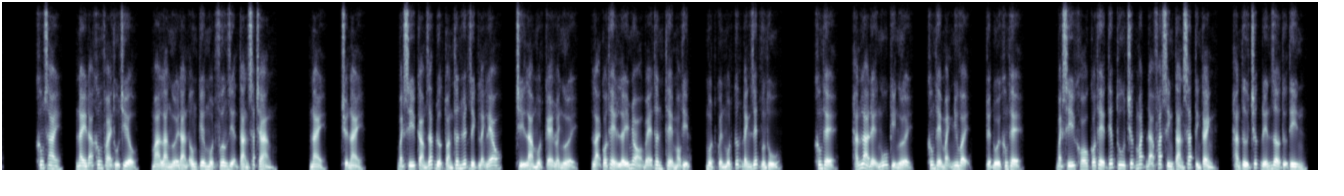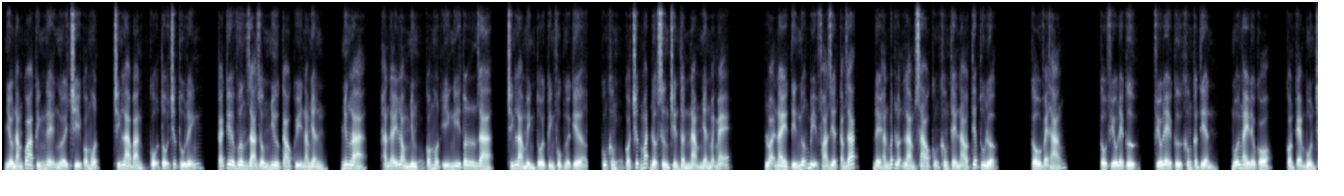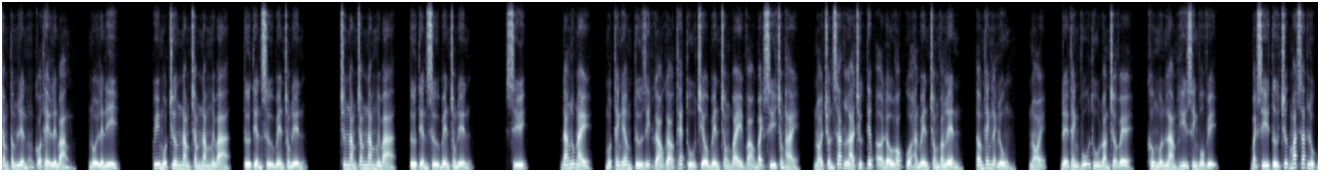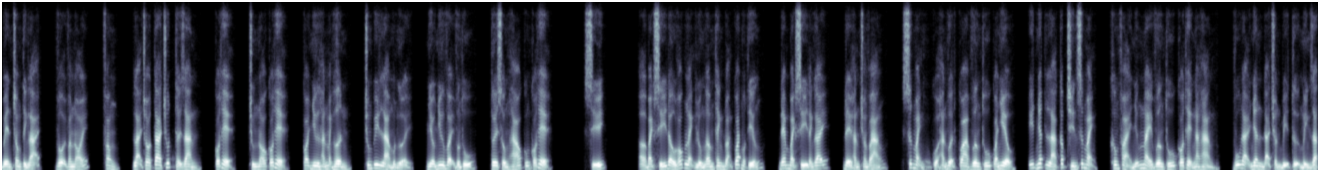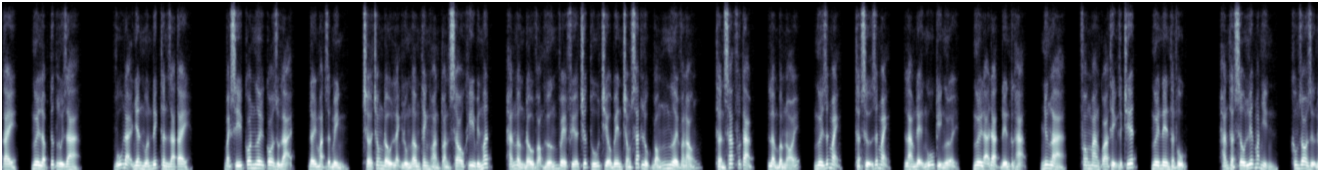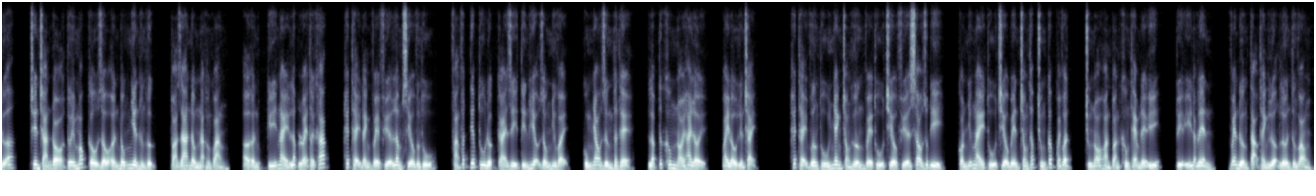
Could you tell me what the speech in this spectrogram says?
Không sai, này đã không phải thú triều, mà là người đàn ông kia một phương diện tàn sát tràng này, chuyện này. Bạch sĩ cảm giác được toàn thân huyết dịch lạnh lẽo, chỉ là một kẻ loài người, lại có thể lấy nhỏ bé thân thể máu thịt, một quyền một cước đánh giết vương thú. Không thể, hắn là đệ ngũ kỷ người, không thể mạnh như vậy tuyệt đối không thể. Bạch sĩ khó có thể tiếp thu trước mắt đã phát sinh tàn sát tình cảnh, hắn từ trước đến giờ tự tin, nhiều năm qua kính nể người chỉ có một, chính là bản cổ tổ chức thủ lĩnh, cái kia vương giả giống như cao quý nam nhân, nhưng là, hắn ấy lòng nhưng có một ý nghĩ tuân ra, chính là mình tối kính phục người kia, cũng không có trước mắt được xưng chiến thần nam nhân mạnh mẽ. Loại này tín ngưỡng bị phá diệt cảm giác, để hắn bất luận làm sao cũng không thể nào tiếp thu được. Cầu vẽ tháng. Câu phiếu đề cử, phiếu đề cử không cần tiền, mỗi ngày đều có, còn kém bốn trăm tấm liền có thể lên bảng, nổi lên đi. Quy một chương năm trăm năm mươi ba, từ tiền sử bên trong đến chương năm trăm năm mươi ba, từ tiền sử bên trong đến. Xí. Đang lúc này, một thanh âm từ rít gào gào thét thú triều bên trong bay vào bạch xí trong hai nói chuẩn xác là trực tiếp ở đầu góc của hắn bên trong vang lên, âm thanh lạnh lùng, nói, để thanh vũ thú đoàn trở về, không muốn làm hy sinh vô vị. Bạch sĩ từ trước mắt sát lục bên trong tỉnh lại, vội vàng nói, phong, lại cho ta chút thời gian, có thể, chúng nó có thể, coi như hắn mạnh hơn, trung pi là một người, nhiều như vậy vương thú, tươi sống háo cũng có thể. Xí. Ở bạch sĩ đầu góc lạnh lùng âm thanh đoạn quát một tiếng, đem bạch sĩ đánh gãy, để hắn choáng váng sức mạnh của hắn vượt qua vương thú quá nhiều, ít nhất là cấp chín sức mạnh, không phải những này vương thú có thể ngang hàng. Vũ đại nhân đã chuẩn bị tự mình ra tay, ngươi lập tức lui ra. Vũ đại nhân muốn đích thân ra tay. Bạch sĩ con ngươi co rụt lại, đầy mặt giật mình, chờ trong đầu lạnh lùng âm thanh hoàn toàn sau khi biến mất, hắn ngẩng đầu vọng hướng về phía trước thú triều bên trong sát lục bóng người và nóng, thần sắc phức tạp, lẩm bẩm nói, ngươi rất mạnh, thật sự rất mạnh, làm đệ ngũ kỷ người, ngươi đã đạt đến cực hạn, nhưng là, phong mang quá thịnh dịch chết, ngươi nên thần phục. Hắn thật sâu liếc mắt nhìn, không do dự nữa trên trán đỏ tươi móc câu dấu ấn bỗng nhiên hừng hực, tỏa ra nồng nặc hừng quang, ở ấn ký này lấp lóe thời khắc, hết thể đánh về phía lâm siêu vương thú phảng phất tiếp thu được cái gì tín hiệu giống như vậy, cùng nhau dừng thân thể, lập tức không nói hai lời, quay đầu liền chạy. Hết thảy vương thú nhanh chóng hướng về thú triều phía sau rút đi, còn những này thú triều bên trong thấp trung cấp quái vật, chúng nó hoàn toàn không thèm để ý, tùy ý đập lên, ven đường tạo thành lượng lớn thương vong.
